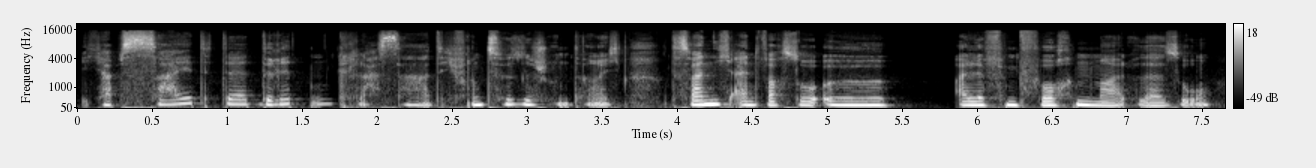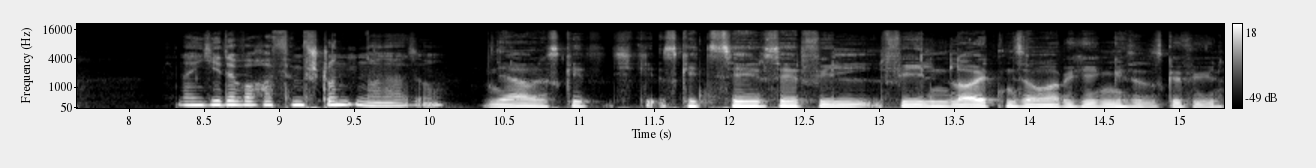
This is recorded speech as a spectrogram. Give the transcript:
Ich habe seit der dritten Klasse hatte ich Französischunterricht. Das war nicht einfach so äh, alle fünf Wochen mal oder so, sondern jede Woche fünf Stunden oder so. Ja, aber es geht, es geht sehr, sehr viel, vielen Leuten so, habe ich irgendwie so das Gefühl.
